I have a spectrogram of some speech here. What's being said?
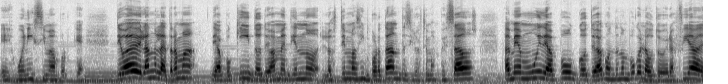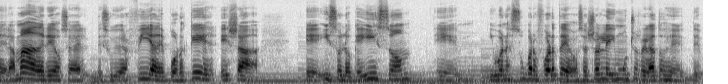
es buenísima porque te va develando la trama de a poquito, te va metiendo los temas importantes y los temas pesados, también muy de a poco, te va contando un poco la autobiografía de la madre, o sea, de, su biografía, de por qué ella eh, hizo lo que hizo. Eh, y bueno, es súper fuerte. O sea, yo leí muchos relatos de,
